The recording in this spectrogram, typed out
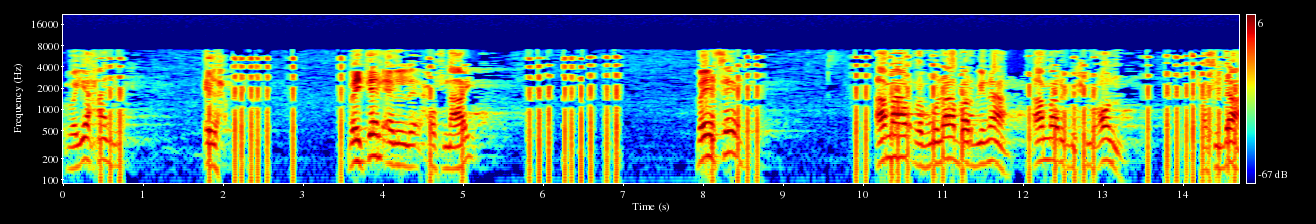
ויחן אל, ויתן אל חופני, ויצא. אמר רבונה בר בינה, אמר רבי שמעון חסידה,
